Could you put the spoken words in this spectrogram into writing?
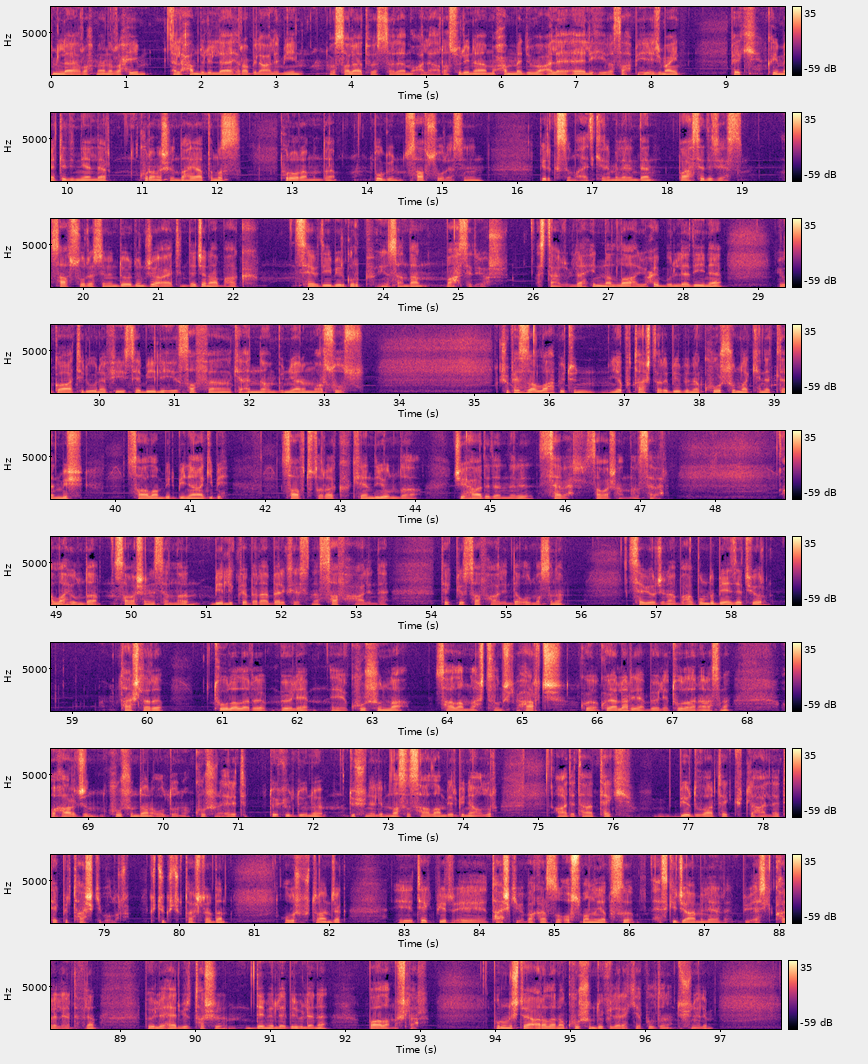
Bismillahirrahmanirrahim. Elhamdülillahi Rabbil alemin. Ve salatu ve selamu ala Resulina Muhammedin ve ala alihi ve sahbihi ecmain. Pek kıymetli dinleyenler, Kur'an ışığında hayatımız programında bugün Saf suresinin bir kısım ayet-i kerimelerinden bahsedeceğiz. Saf suresinin dördüncü ayetinde Cenab-ı Hak sevdiği bir grup insandan bahsediyor. Estağfirullah. İnna Allah yuhibbullezine yugatilune fi sebilihi saffen keennehum bunyanun marsus. Şüphesiz Allah bütün yapı taşları birbirine kurşunla kenetlenmiş sağlam bir bina gibi saf tutarak kendi yolunda cihad edenleri sever, savaşanları sever. Allah yolunda savaşan insanların birlik ve beraberlik içerisinde saf halinde, tek bir saf halinde olmasını seviyor Cenab-ı Hak. Bunu da benzetiyor. Taşları, tuğlaları böyle e, kurşunla sağlamlaştırılmış gibi harç koyarlar ya böyle tuğlaların arasına. O harcın kurşundan olduğunu, kurşun eritip döküldüğünü düşünelim. Nasıl sağlam bir bina olur? Adeta tek bir duvar tek kütle halinde tek bir taş gibi olur. Küçük küçük taşlardan oluşmuştur ancak e, tek bir e, taş gibi. Bakarsınız Osmanlı yapısı eski camiler, eski kalelerde falan böyle her bir taşı demirle birbirlerine bağlamışlar. Bunun işte aralarına kurşun dökülerek yapıldığını düşünelim.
